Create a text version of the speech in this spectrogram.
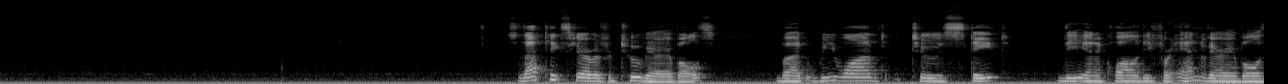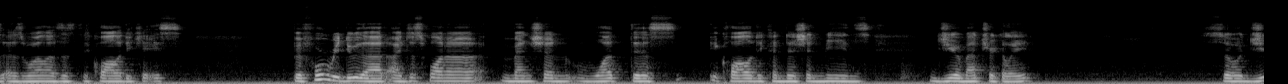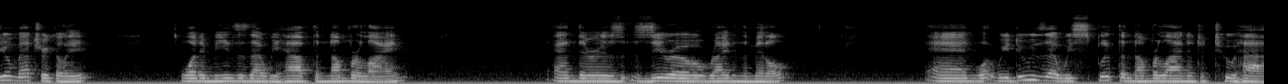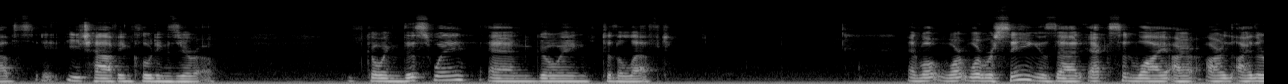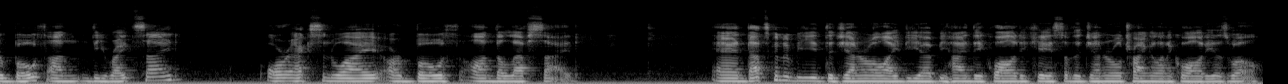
So that takes care of it for two variables, but we want to state the inequality for n variables as well as this equality case. Before we do that, I just want to mention what this equality condition means geometrically. So geometrically, what it means is that we have the number line and there is zero right in the middle. And what we do is that we split the number line into two halves, each half including zero, going this way and going to the left. And what, what, what we're seeing is that x and y are, are either both on the right side or x and y are both on the left side. And that's going to be the general idea behind the equality case of the general triangle inequality as well.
